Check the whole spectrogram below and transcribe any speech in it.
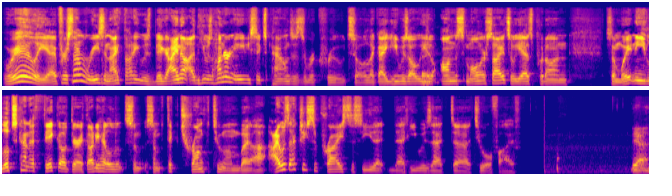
Really? For some reason, I thought he was bigger. I know he was 186 pounds as a recruit, so like I, he was always right. on the smaller side. So he has put on some weight, and he looks kind of thick out there. I thought he had little, some some thick trunk to him, but uh, I was actually surprised to see that that he was at uh, 205. Yeah,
